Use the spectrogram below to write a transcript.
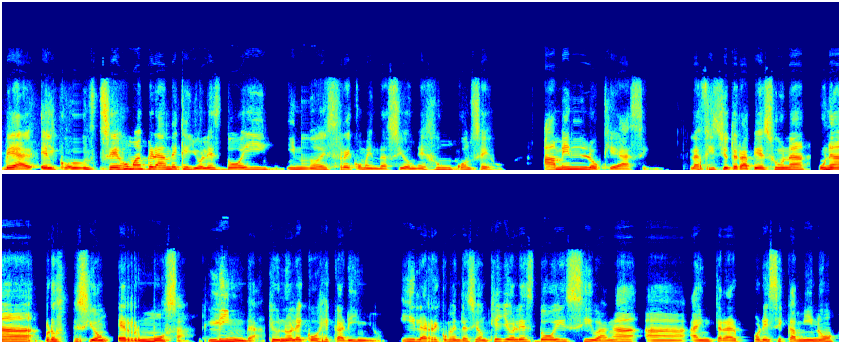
Vea, el consejo más grande que yo les doy, y no es recomendación, es un consejo amen lo que hacen. La fisioterapia es una, una profesión hermosa, linda, que uno le coge cariño. Y la recomendación que yo les doy si van a, a entrar por ese camino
